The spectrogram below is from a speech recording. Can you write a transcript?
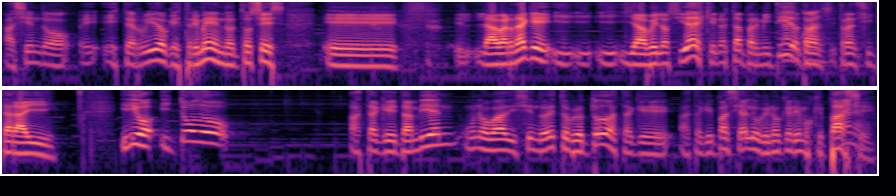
haciendo eh, este ruido que es tremendo. Entonces, eh, la verdad que y, y- y a velocidades que no está permitido trans- transitar ahí. Y digo, y todo hasta que también uno va diciendo esto, pero todo hasta que hasta que pase algo que no queremos que pase. Claro.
